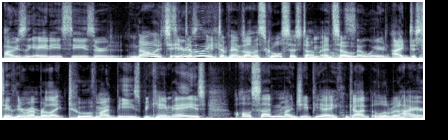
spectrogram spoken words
obviously 80. C's are. No, it's, it, de- it depends on the school system. And so, so weird. I distinctly remember like two of my B's became A's. All of a sudden, my GPA got a little bit higher.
